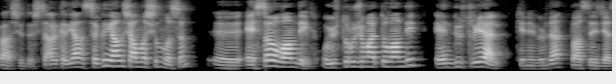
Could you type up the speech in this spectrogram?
bahsediyor. İşte arkadaşlar yani sakın yanlış anlaşılmasın. Ee, esrar olan değil, uyuşturucu madde olan değil, endüstriyel kenevirden bahsedeceğiz.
